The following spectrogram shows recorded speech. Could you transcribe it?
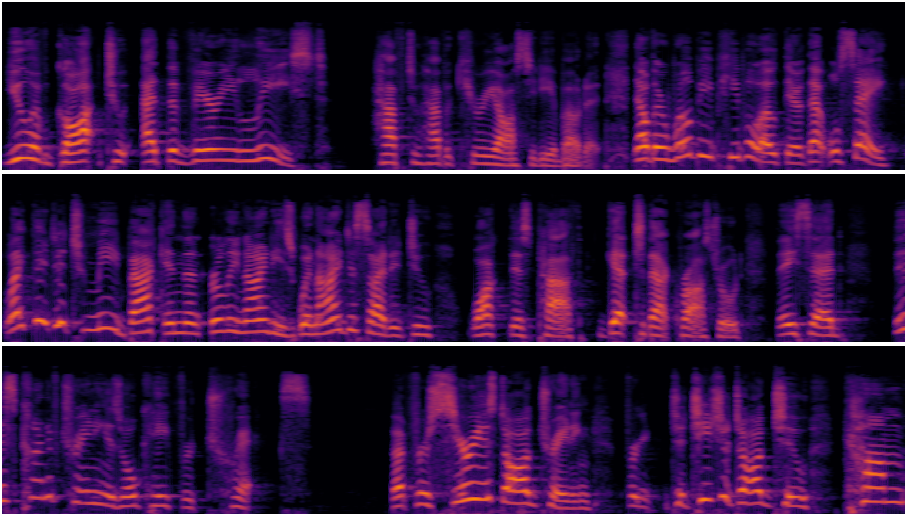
you have got to, at the very least, have to have a curiosity about it. Now, there will be people out there that will say, like they did to me back in the early 90s when I decided to walk this path, get to that crossroad. They said, this kind of training is okay for tricks. But for serious dog training, for to teach a dog to come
